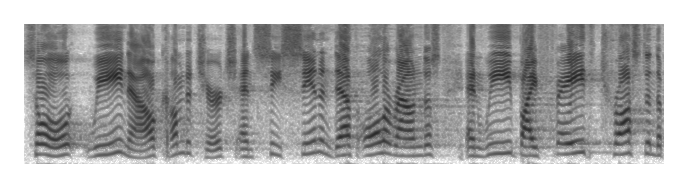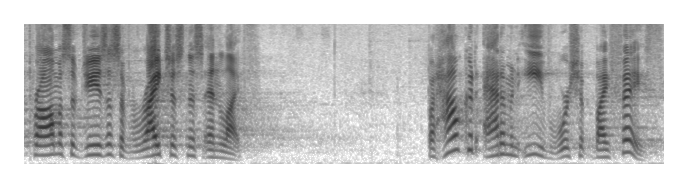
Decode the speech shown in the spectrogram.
So we now come to church and see sin and death all around us, and we, by faith, trust in the promise of Jesus of righteousness and life. But how could Adam and Eve worship by faith?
